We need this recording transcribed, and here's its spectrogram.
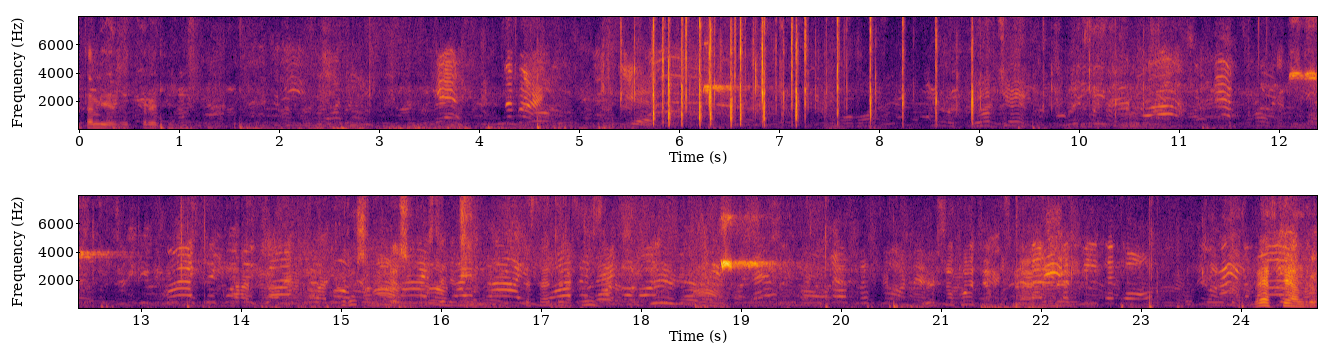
там є відкритий. Вести, Андрюш.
